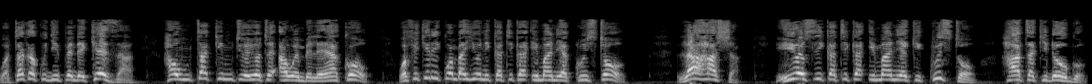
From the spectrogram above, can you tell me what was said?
wataka kujipendekeza haumtaki mtu yoyote awe mbele yako? Wafikiri kwamba hiyo ni katika imani ya kristo? La hasha! Hiyo si katika imani ya kikristo hata kidogo.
